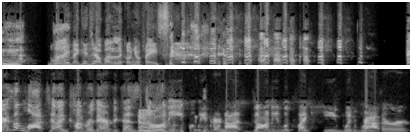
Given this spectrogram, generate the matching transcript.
I think I can tell by the look on your face. There's a lot to uncover there because Donnie, believe it or not, Donnie looks like he would rather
